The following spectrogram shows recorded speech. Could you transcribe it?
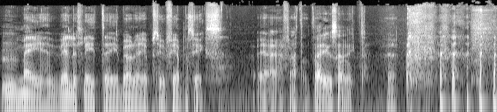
Med väldigt lite i både Episod 5 och 6. Ja, jag fattar inte. Nej, det är osannolikt. Ja.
